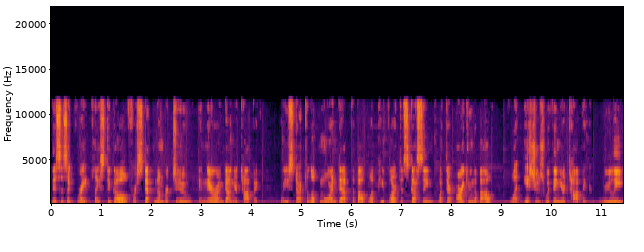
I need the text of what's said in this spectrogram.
This is a great place to go for step number two in narrowing down your topic, where you start to look more in depth about what people are discussing, what they're arguing about, what issues within your topic really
